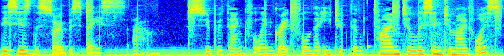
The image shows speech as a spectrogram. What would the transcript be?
this is the sober space. Um, super thankful and grateful that you took the time to listen to my voice.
